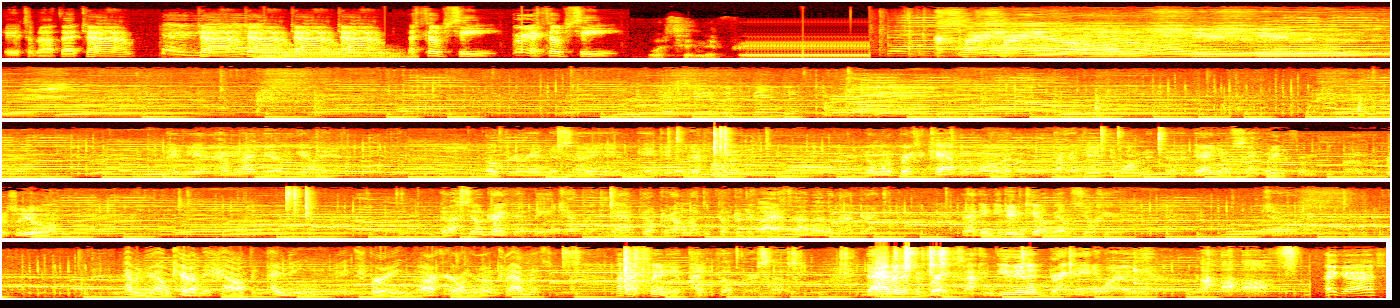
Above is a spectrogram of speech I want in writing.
It's about that time. Time, time, time, time. Let's go see. Let's go see. Clown shoes. Maybe I might be able to get the opener in this thing and, and get a lip on it. Don't want to break the cap on it like I did the one that uh, Daniel sent me. from uh, Brazil. But I still drank that bitch. I put the damn filter on it and filtered the glass out of it and I drank it. And I didn't, it didn't kill me. I'm still here. Having your own cabinet shop and painting and spraying lacquer on your own cabinets. I got plenty of paint filters, so damn it if it breaks, I can get in it and drink it anyway. Hey guys,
